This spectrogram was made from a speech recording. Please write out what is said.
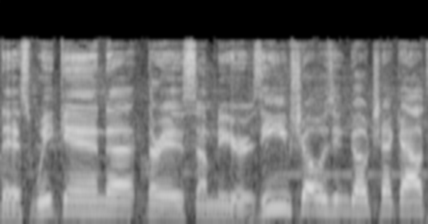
this weekend. Uh, there is some New Year's Eve shows you can go check out.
